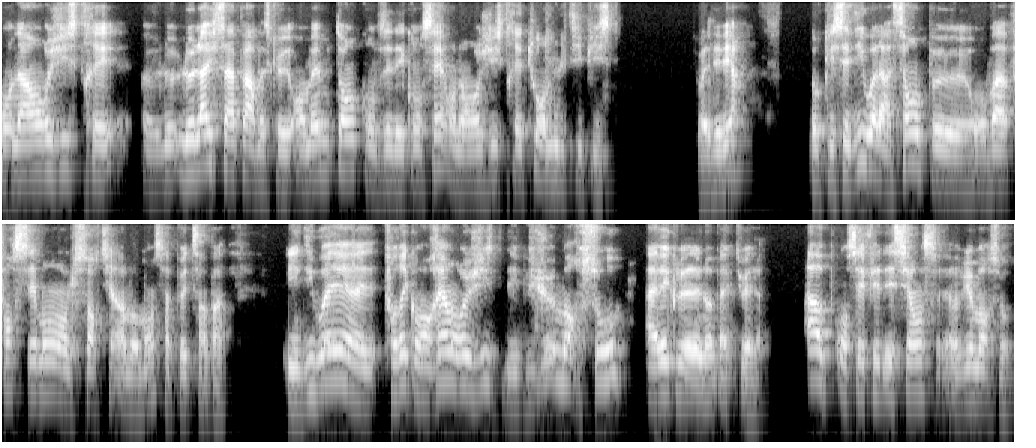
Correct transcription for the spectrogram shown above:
on a enregistré euh, le, live, ça à part parce qu'en même temps qu'on faisait des concerts, on a enregistré tout en multipiste. Tu vois le délire? Donc il s'est dit voilà, ça on peut, on va forcément le sortir un moment, ça peut être sympa. il dit ouais, il faudrait qu'on réenregistre des vieux morceaux avec le line actuel. Hop, on s'est fait des séances un vieux morceau.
